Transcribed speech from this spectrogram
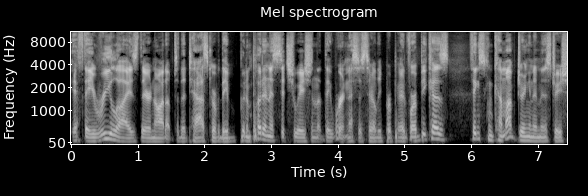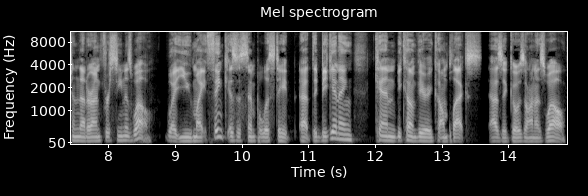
if they realize they're not up to the task or they've been put in a situation that they weren't necessarily prepared for because things can come up during an administration that are unforeseen as well. What you might think is a simple estate at the beginning can become very complex as it goes on as well.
